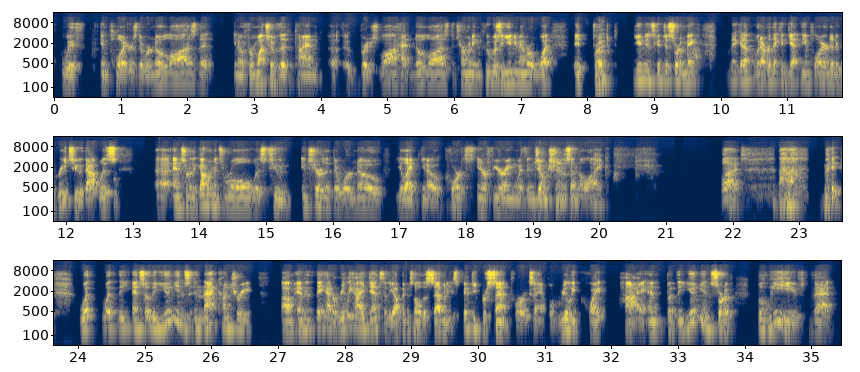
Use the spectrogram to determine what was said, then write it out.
with employers. There were no laws that you know, for much of the time, uh, uh, British law had no laws determining who was a union member, what it took. Right. Unions could just sort of make make it up, whatever they could get the employer to agree to. That was, uh, and sort of the government's role was to ensure that there were no, like, you know, courts interfering with injunctions and the like. But uh, what what the and so the unions in that country um, and they had a really high density up until the 70s 50% for example really quite high. And but the unions sort of believed that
